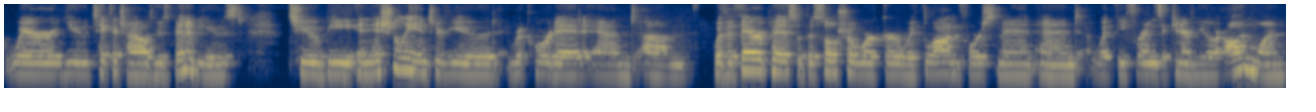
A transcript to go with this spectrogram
where you take a child who's been abused to be initially interviewed, recorded, and um, with a therapist, with a social worker, with law enforcement, and with the forensic interviewer all in one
